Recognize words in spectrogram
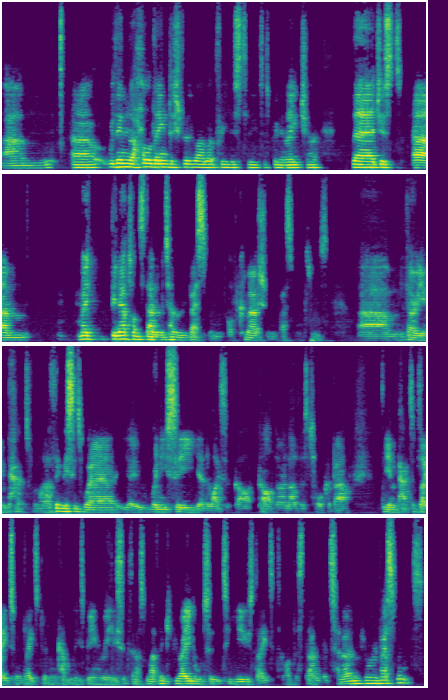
Um, uh, within the holiday industry where I worked previous to, to Springer Nature, they're just um, make, being able to understand the return of investment of commercial investments was um, very impactful. And I think this is where you know, when you see the likes of Gartner and others talk about the impact of data and data-driven companies being really successful. I think if you're able to, to use data to understand the return of your investments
